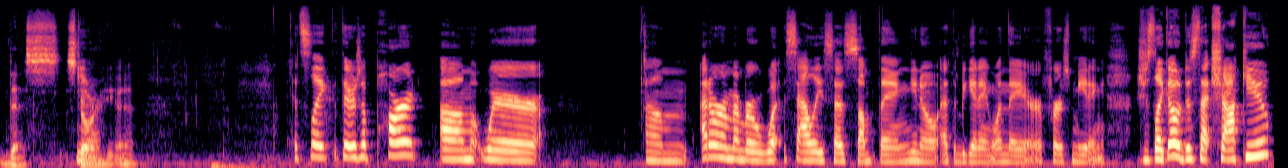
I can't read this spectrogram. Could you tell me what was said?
this story. Uh, It's like there's a part um, where um, I don't remember what Sally says something, you know, at the beginning when they are first meeting. She's like, "Oh, does that shock you?"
